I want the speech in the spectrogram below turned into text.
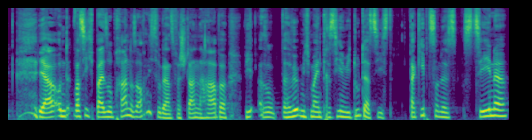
ja, und was ich bei Sopranos auch nicht so ganz verstanden habe, wie, also da würde mich mal interessieren, wie du das siehst da gibt's so eine Szene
